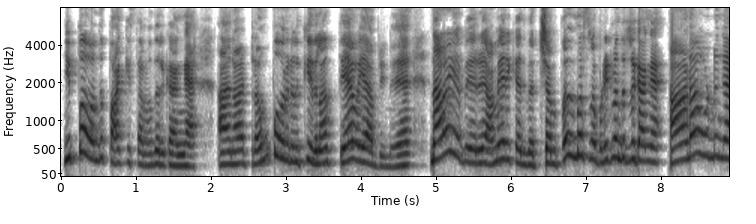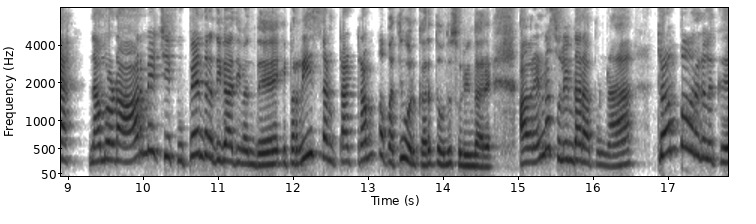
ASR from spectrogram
இப்போ வந்து பாகிஸ்தான் வந்து இருக்காங்க. அதனால ட்ரம்ப் அவர்களுக்கு இதெல்லாம் தேவையா அப்படின்னு நிறைய பேர் அமெரிக்க அதிபர் ட்ரம்ப்பை விமர்சனம் பண்ணிட்டு வந்துட்டு இருக்காங்க. ஆனா ஒண்ணுங்க. நம்மளோட ஆர்மி சீஃப் உபேந்திர திவாதி வந்து இப்போ ரீசண்டாக ட்ரம்ப்பை பற்றி ஒரு கருத்து வந்து சொல்லியிருந்தாரு. அவர் என்ன சொல்லியிருந்தார் அப்படின்னா ட்ரம்ப் அவர்களுக்கு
